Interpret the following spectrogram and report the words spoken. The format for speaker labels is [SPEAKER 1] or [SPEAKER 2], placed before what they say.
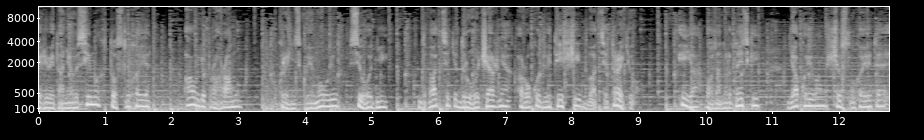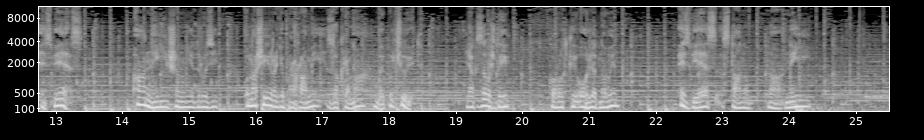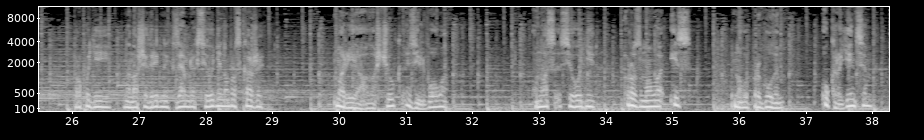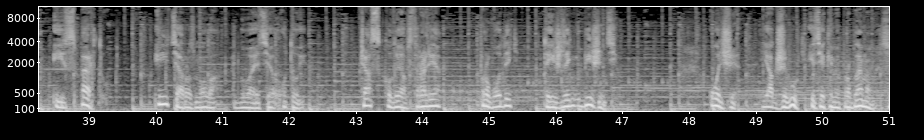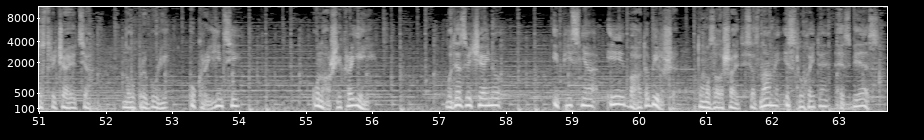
[SPEAKER 1] Щирі вітання усім, хто слухає аудіопрограму українською мовою сьогодні, 22 червня року 2023. І я, Богдан Рудницький, дякую вам, що слухаєте СБС. А нині, шановні друзі, у нашій радіопрограмі, зокрема, ви почуєте, як завжди, короткий огляд новин СБС станом на нині. Про події на наших рідних землях сьогодні нам розкаже Марія Галащук зі Львова. У нас сьогодні розмова із новоприбулим українцем із Перту. І ця розмова відбувається у той час, коли Австралія проводить тиждень біженців. Отже, як живуть і з якими проблемами зустрічаються новоприбулі українці у нашій країні. Буде, звичайно, і пісня, і багато більше. Тому залишайтеся з нами і слухайте СБС.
